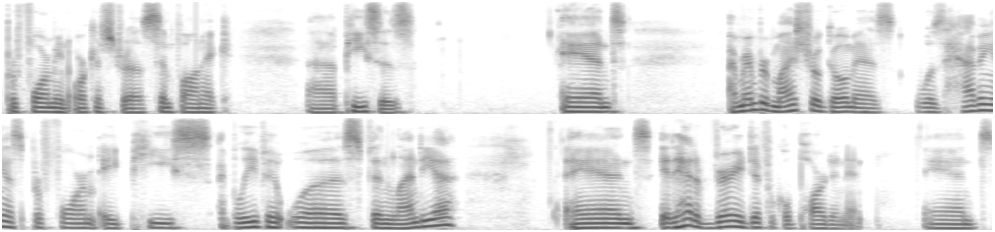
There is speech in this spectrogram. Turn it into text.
performing orchestra symphonic uh, pieces. And I remember Maestro Gomez was having us perform a piece. I believe it was Finlandia, and it had a very difficult part in it. And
